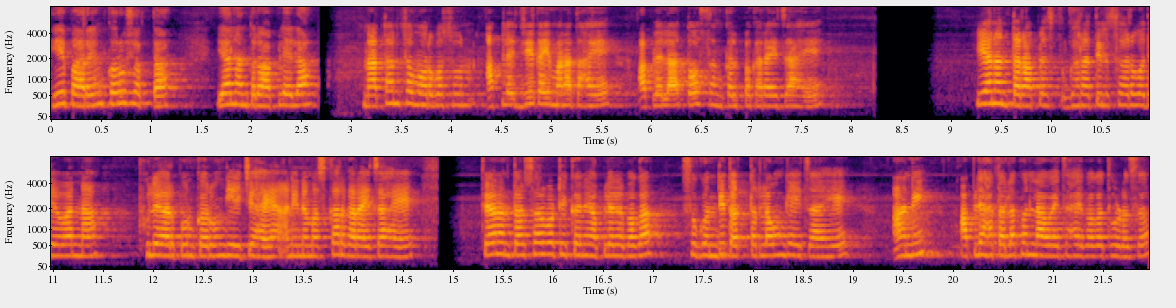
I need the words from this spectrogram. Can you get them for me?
हे पारायण करू शकता. यानंतर आपल्याला नाथांसमोर बसून आपल्या जे काही मनात आहे आपल्याला तो संकल्प करायचा आहे. यानंतर आपल्या घरातील सर्व देवांना फुले अर्पण करून घ्यायची आहे आणि नमस्कार करायचा आहे. त्यानंतर सर्व ठिकाणी आपल्याला बघा सुगंधित अत्तर लावून घ्यायचं आहे आणि आपल्या हाताला पण लावायचं आहे बघा थोडंसं.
